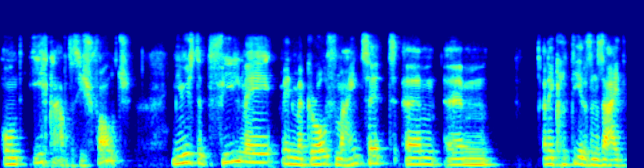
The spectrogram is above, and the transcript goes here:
und ich glaube, das ist falsch. Wir müssten viel mehr, wenn wir Growth Mindset ähm, ähm, rekrutieren, dass man sagt,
